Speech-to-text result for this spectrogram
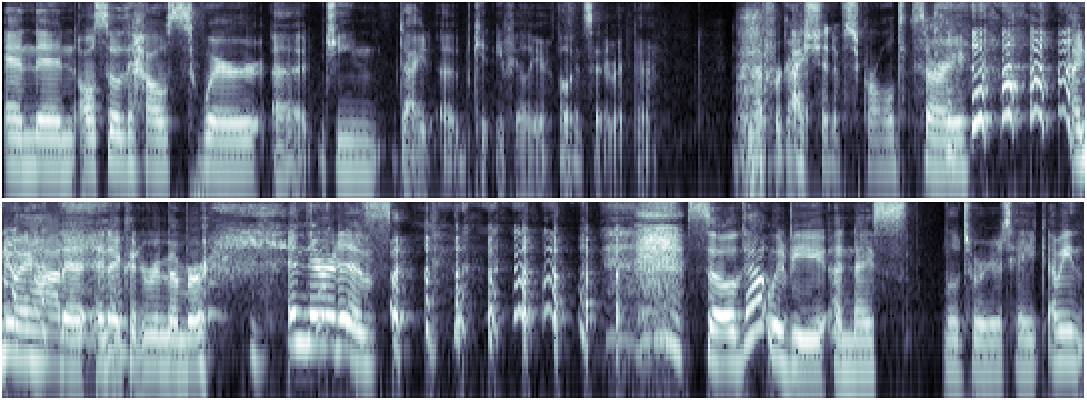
and then also the house where uh, Jean died of kidney failure. Oh, it said it right there. And I forgot. I should have scrolled. Sorry. I knew I had it and I couldn't remember. and there it is. so that would be a nice little tour to take. I mean,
